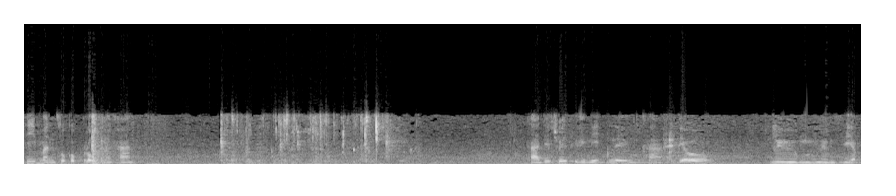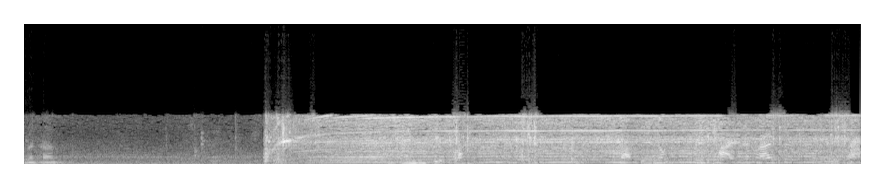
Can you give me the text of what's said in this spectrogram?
ที่มันสกปรกนะคะ ค่ะ เดี๋ยวช่วยถือนิดนึงค่ะ เดี๋ยวลืมลืมเสียบนะคะลืมเสียบปะตีน้ำตีไข่นะคะให้ขึ้นฟูค่ะ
